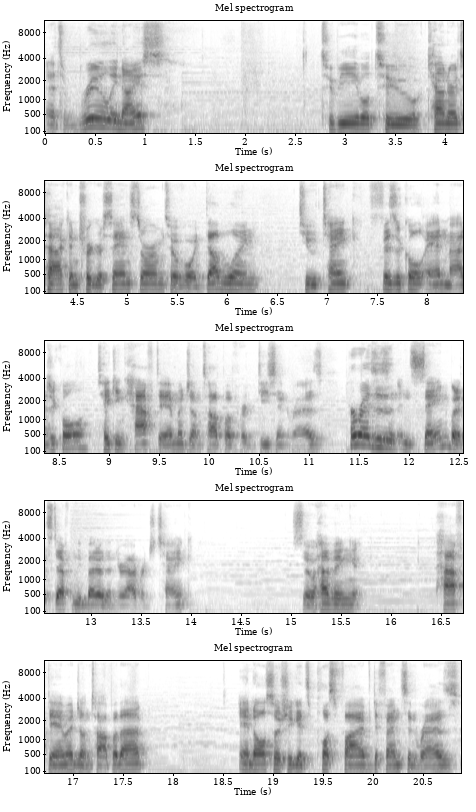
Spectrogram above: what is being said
And it's really nice to be able to counterattack and trigger Sandstorm to avoid doubling, to tank physical and magical, taking half damage on top of her decent res. Her res isn't insane, but it's definitely better than your average tank. So having half damage on top of that, and also she gets plus five defense and res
